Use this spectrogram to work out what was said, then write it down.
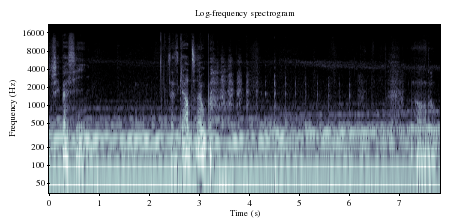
Je sais pas si se garde ça ou pas? non, non.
